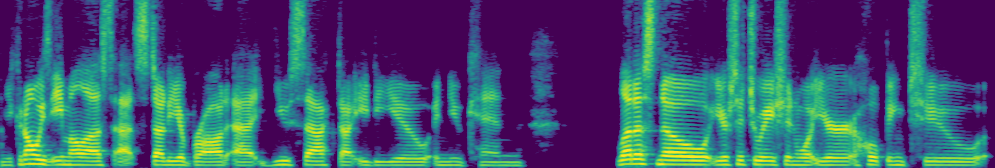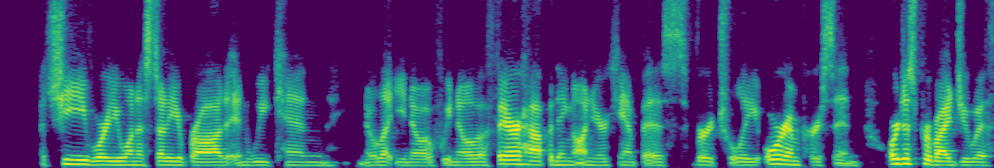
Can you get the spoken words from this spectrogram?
You can always email us at studyabroad at usac.edu and you can let us know your situation, what you're hoping to achieve, where you want to study abroad, and we can you know let you know if we know of a fair happening on your campus, virtually or in person, or just provide you with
